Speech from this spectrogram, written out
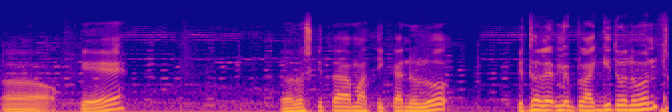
Eh, Oke. Terus kita matikan dulu. Kita lihat map lagi, teman-teman.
